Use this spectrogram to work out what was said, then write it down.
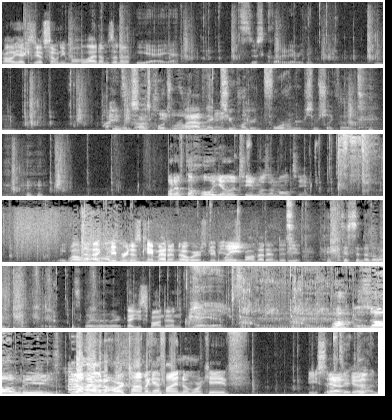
Oh yeah, because you have so many mall items in it. Yeah, yeah. It's just cluttered everything. Mm-hmm. Why What is did you say his clothes chords were? Like neg laughing? 200, 400, some shit like that? What if the whole yellow team was a mole team? Wait, Well, that that creeper just came out of nowhere, Scrib. You didn't spawn that in, did you? just another one? Spoiler alert? That you spawned in? Yeah, yeah. Fuck zombies! Dude, I'm having a hard time. I can't find no more cave. You still Yeah, have to Okay, go. God.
